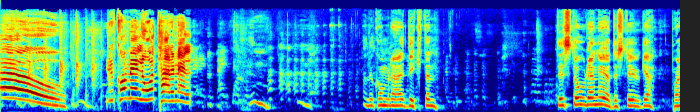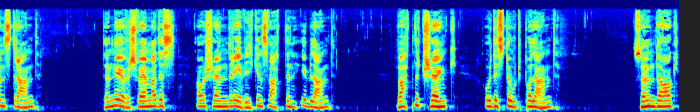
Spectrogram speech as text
Wow! Nu kommer en låt här emellan. Och nu kommer den här dikten. Det stod en ödestuga på en strand. Den översvämmades av sjön Drevikens vatten ibland. Vattnet sjönk och det stod på land. Så en dag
